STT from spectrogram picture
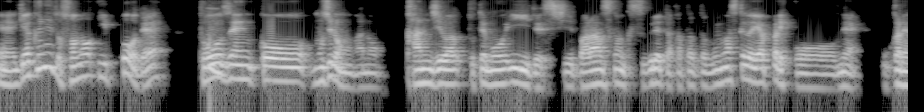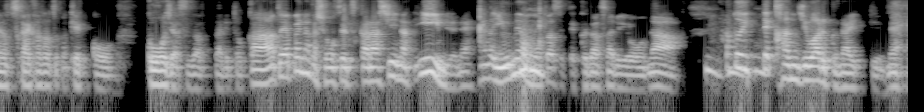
えー逆に言うとその一方で、当然こう、もちろんあの、漢字はとてもいいですし、バランス感覚優れた方だと思いますけど、やっぱりこうね、お金の使い方とか結構ゴージャスだったりとか、あとやっぱりなんか小説家らしいなっていい意味でね、なんか夢を持たせてくださるような、かといって感じ悪くないっていうね。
